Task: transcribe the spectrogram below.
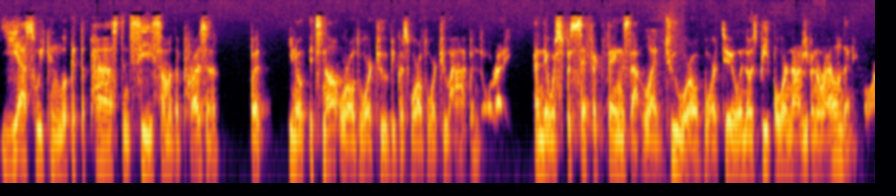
yes we can look at the past and see some of the present but you know it's not world war ii because world war ii happened already and there were specific things that led to World War II, and those people are not even around anymore.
